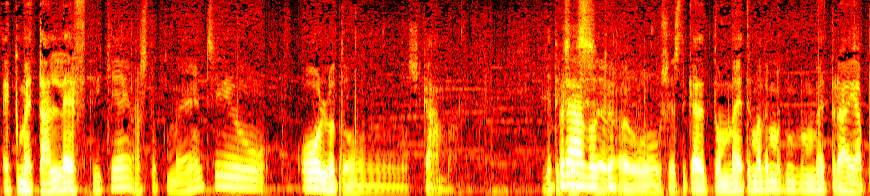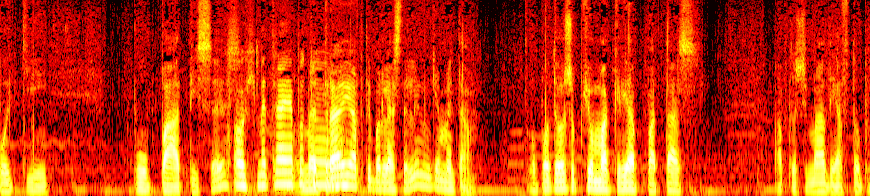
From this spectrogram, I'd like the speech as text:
εκμεταλλεύτηκε, ας το πούμε έτσι, ο- όλο το σκάμα. Γιατί Μπράβο ξέρεις, του. ε, ουσιαστικά το μέτρημα δεν μετράει από εκεί που πάτησες. Όχι, μετράει από το- μετράει από την πλαστελίνη και μετά. Οπότε όσο πιο μακριά πατάς από το σημάδι αυτό που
